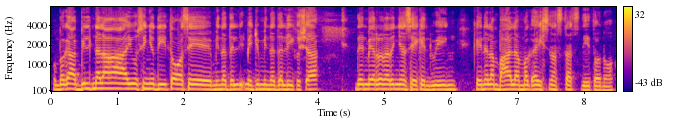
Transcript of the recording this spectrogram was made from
Kumbaga, build na lang aayusin nyo dito kasi minadali, medyo minadali ko siya. Then, meron na rin yung second wing. Kayo na lang bahala mag-ayos ng stats dito, no?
